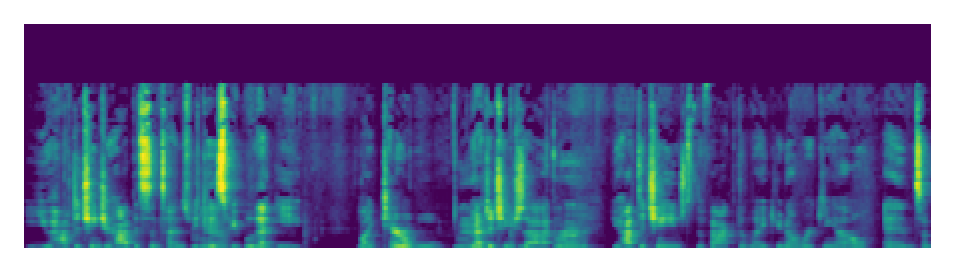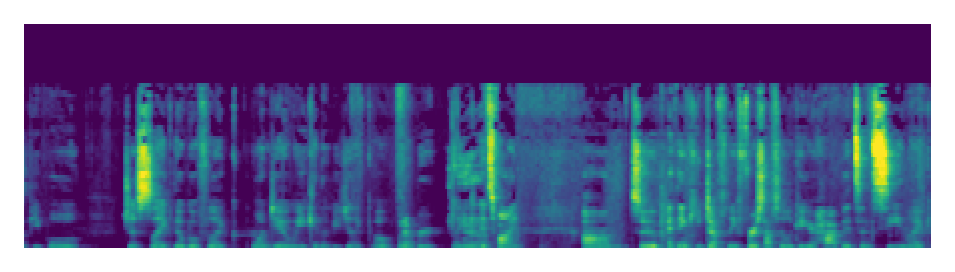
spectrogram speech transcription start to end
you have to change your habits sometimes because yeah. people that eat like terrible yeah. you have to change that right you have to change the fact that like you're not working out and some people just like they'll go for like one day a week and they'll be like oh whatever like yeah. it's fine um so i think you definitely first have to look at your habits and see like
